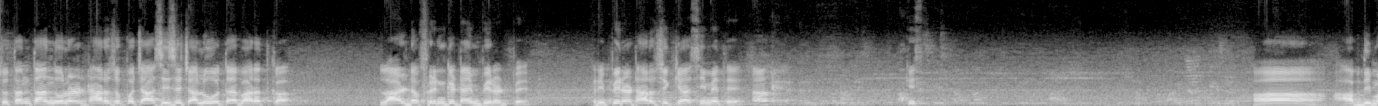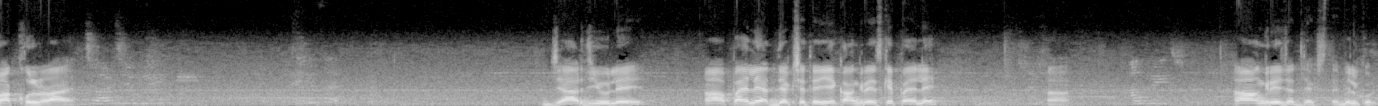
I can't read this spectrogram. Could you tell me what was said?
स्वतंत्रता आंदोलन 1885 से चालू होता है भारत का। लाल डफरिन के टाइम पीरियड पे। रिपिन अठारह सौ इक्यासी में थे हाँ? किस? हाँ अब दिमाग खुल रहा है। George Yule. हाँ पहले अध्यक्ष थे ये, कांग्रेस के पहले। हाँ। हाँ अंग्रेज़ अध्यक्ष थे, बिल्कुल।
